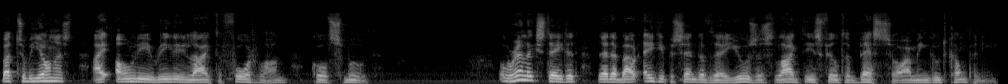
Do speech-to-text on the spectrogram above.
but to be honest I only really like the fourth one called Smooth. Auralic stated that about 80% of their users like this filter best so I'm in good company.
